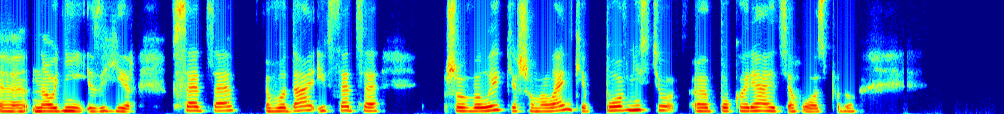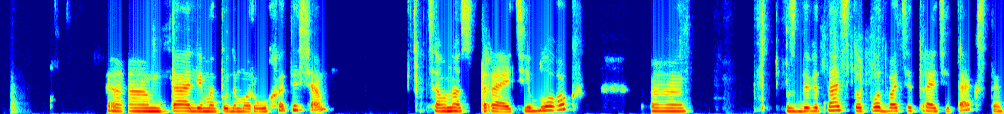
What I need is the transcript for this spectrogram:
е, на одній із гір. Все це вода і все це що велике, що маленьке, повністю е, покоряється Господу. Е, далі ми будемо рухатися. Це у нас третій блок е, з 19 по 23 тексти.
